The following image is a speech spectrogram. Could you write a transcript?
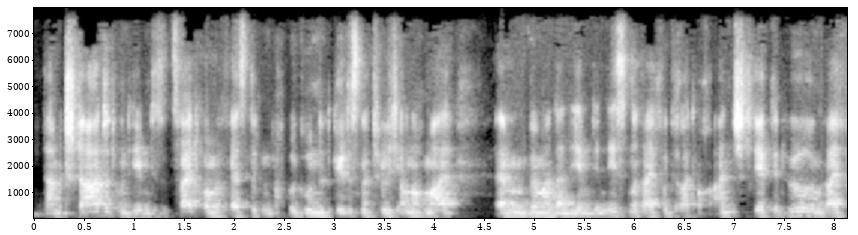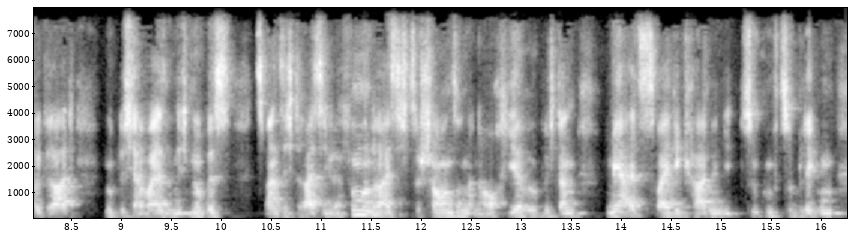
damit startet und eben diese Zeiträume festlegt und auch begründet, gilt es natürlich auch nochmal, ähm, wenn man dann eben den nächsten Reifegrad auch anstrebt, den höheren Reifegrad, möglicherweise nicht nur bis 20, 30 oder 35 zu schauen, sondern auch hier wirklich dann mehr als zwei Dekaden in die Zukunft zu blicken.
